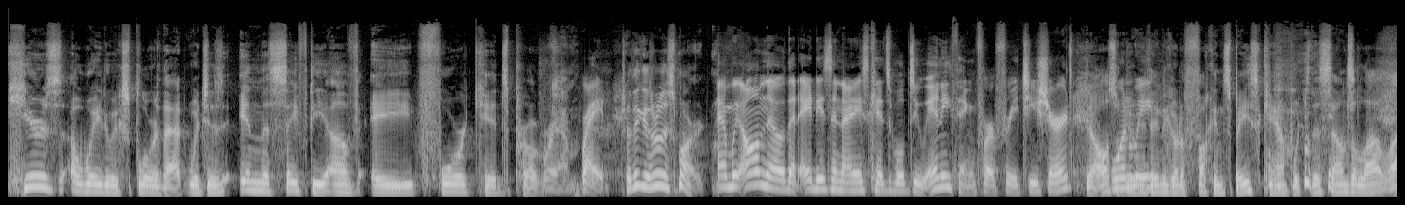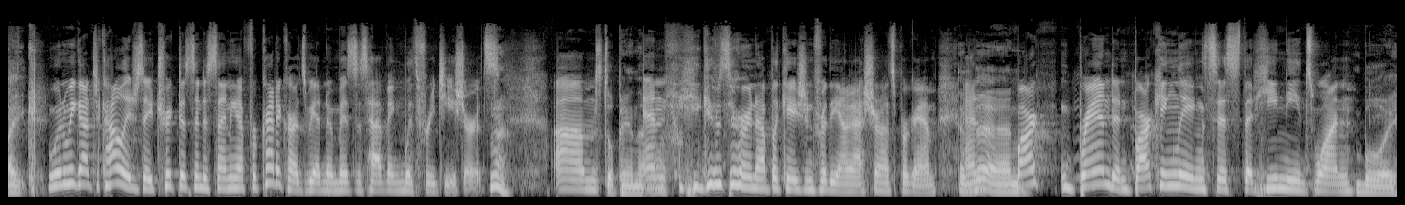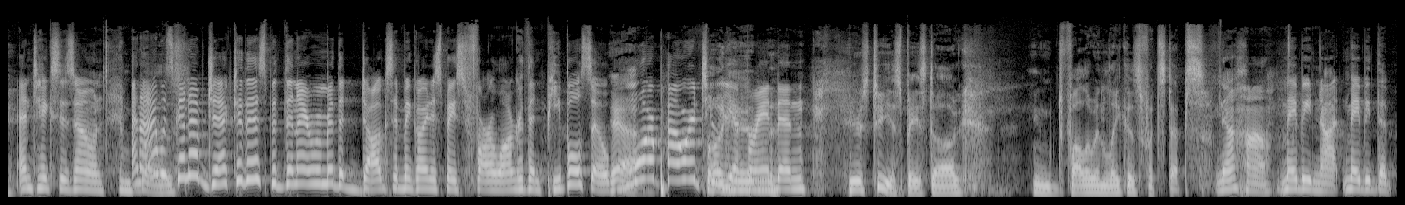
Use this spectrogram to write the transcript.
here's a way to explore that, which is in the safety of a four kids program. Right. Which I think is really smart. and we all know that 80s and 90s kids will do anything for a free T-shirt. They'll also when do we anything to go to fucking space camp, which this sounds a lot like. when we got to college, they tricked us into signing up for credit cards we had no business having with free T-shirts. Um, Still paying that And off. he gives her an application for the Young Astronauts program. And then- Bark, Brandon barkingly insists that he needs one. Boy. And takes his own. And, I was going to object to this, but then I remember the dogs have been going to space far longer than people. So Yeah. more power to Plug you, in. Brandon. Here's to you, space dog. You can follow in Laika's footsteps. Uh huh. Maybe not. Maybe the.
